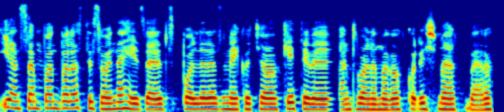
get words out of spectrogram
ilyen szempontból azt hiszem, hogy nehéz elspoilerezni, még hogyha két éve jelent volna meg akkor is, mert bár,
